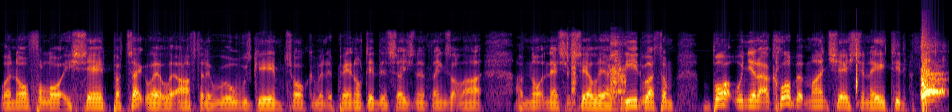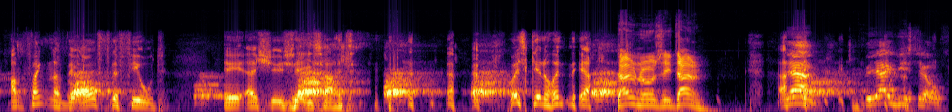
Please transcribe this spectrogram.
with an awful lot he said, particularly after the Wolves game, talking about the penalty decision and things like that. I've not necessarily agreed with him. But when you're at a club at Manchester United, I'm thinking of the off the field uh, issues that he's had. What's going on there? Down, Rosie, down. Now, behave yourself.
